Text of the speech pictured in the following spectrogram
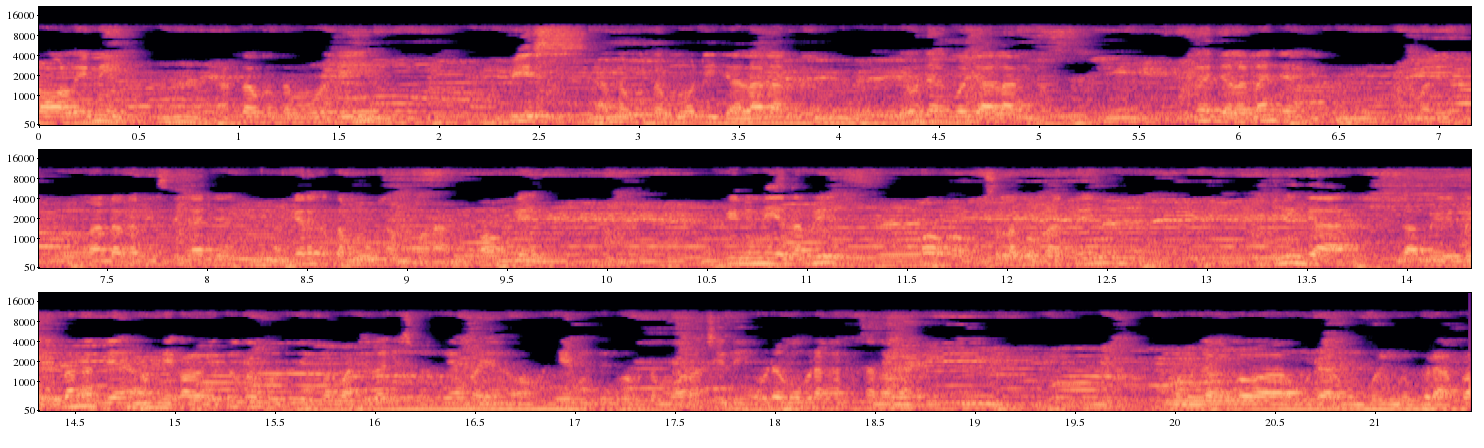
mall ini. Atau ketemu di bis atau ketemu di jalanan. Ya udah gue jalan terus. Udah jalan aja. Gitu cuma mengandalkan insting aja. Akhirnya ketemu sama orang. Oke. Mungkin ini ya tapi kok setelah gue perhatiin ini nggak nggak mirip-mirip banget ya. Oke kalau gitu gue butuh informasi lagi seperti apa ya. Oke mungkin gue ketemu orang sini. Udah gue berangkat ke sana lagi. Misalnya gue udah ngumpulin beberapa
